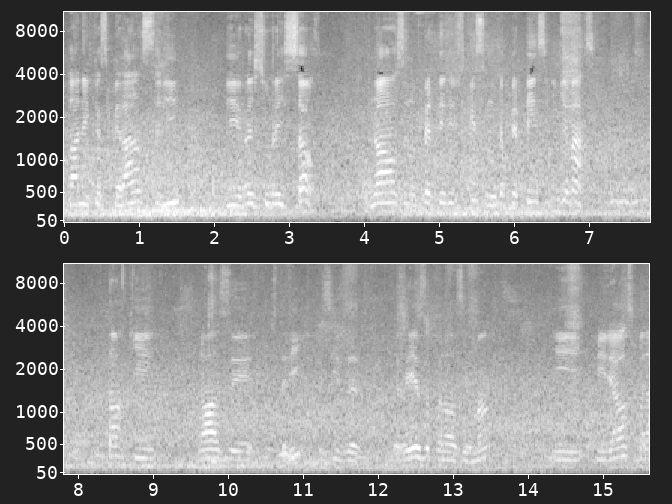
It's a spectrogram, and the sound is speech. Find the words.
Está na esperança de, de ressurreição. Nós não pertencemos a Jesus Cristo, nunca pertence a ninguém mais. Então aqui nós eh, estaria que precisa de reza para nós irmãos e pediremos para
